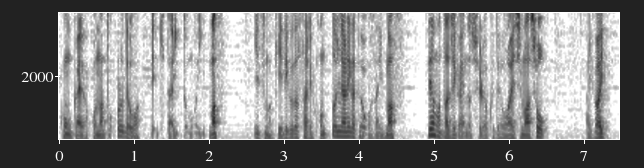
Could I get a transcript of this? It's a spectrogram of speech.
今回はこんなところで終わっていきたいと思います。いつも聞いてくださり本当にありがとうございます。ではまた次回の収録でお会いしましょう。バイバイ。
